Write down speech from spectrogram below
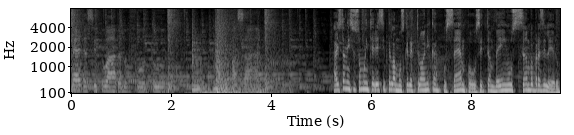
média situada no futuro, não no passado. A isso também se soma o interesse pela música eletrônica, os samples e também o samba brasileiro.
